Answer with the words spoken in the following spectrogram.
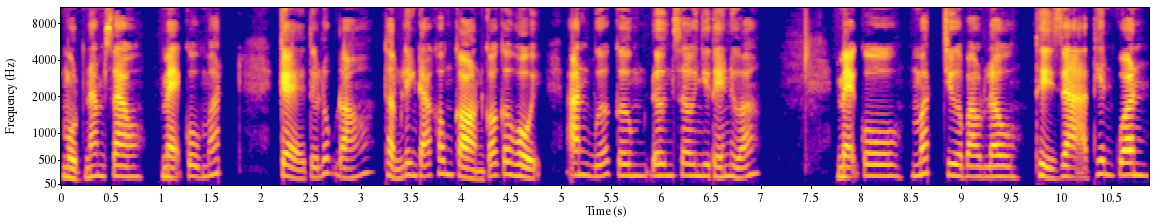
Một năm sau, mẹ cô mất. Kể từ lúc đó, Thẩm Linh đã không còn có cơ hội ăn bữa cơm đơn sơ như thế nữa. Mẹ cô mất chưa bao lâu thì dạ thiên quân,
